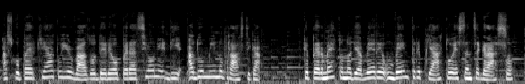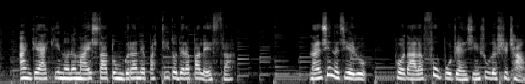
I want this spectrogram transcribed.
ha scoperchiato il vaso delle operazioni di addominoplastica, che permettono di avere un ventre piatto e senza grasso, anche a chi non è mai stato un grande partito della palestra。男性的介入扩大了腹部整形术的市场，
